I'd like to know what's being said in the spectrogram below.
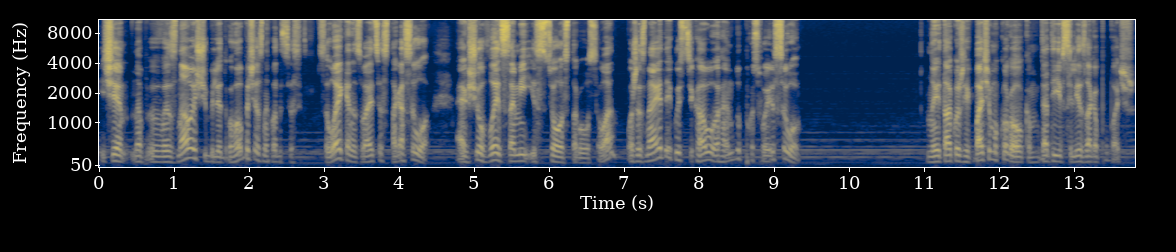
і чи ви знали, що біля Дрогобича знаходиться село, яке називається Старе Село. А якщо ви самі із цього старого села, може знаєте якусь цікаву легенду про своє село. Ну і також, як бачимо, коровка, де ти її в селі зараз побачиш.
